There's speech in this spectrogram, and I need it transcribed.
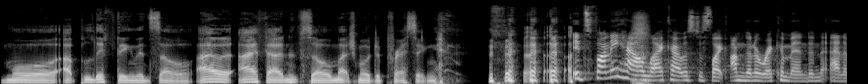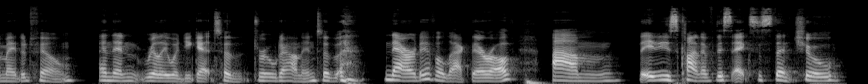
more uplifting than Soul. I I found Soul much more depressing. it's funny how like I was just like I'm going to recommend an animated film, and then really when you get to drill down into the narrative or lack thereof, um, it is kind of this existential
